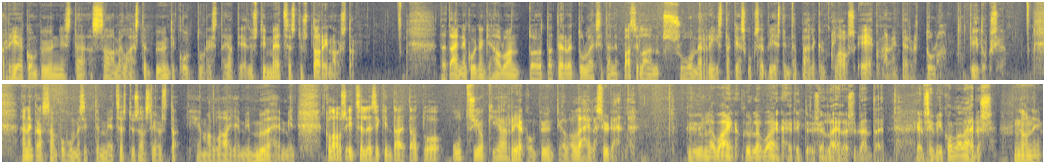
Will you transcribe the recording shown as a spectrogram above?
riekonpyynnistä, saamelaisten pyyntikulttuurista ja tietysti metsästystarinoista. Tätä ennen kuitenkin haluan toivottaa tervetulleeksi tänne Pasilaan Suomen riistakeskuksen viestintäpäällikön Klaus Ekmanin. Tervetuloa. Kiitoksia. Hänen kanssaan puhumme sitten metsästysasioista hieman laajemmin myöhemmin. Klaus, itsellesikin taitaa tuo Utsjoki ja riekonpyynti olla lähellä sydäntä. Kyllä vain, kyllä vain, erityisen lähellä sydäntä, että ensi viikolla lähdössä. No niin,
